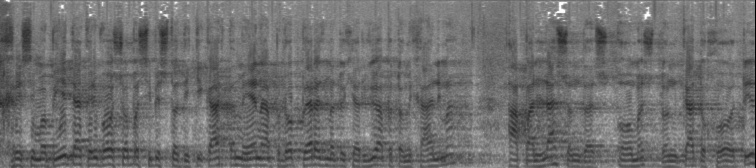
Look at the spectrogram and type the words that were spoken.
Χρησιμοποιείται ακριβώς όπως η πιστοτική κάρτα με ένα απλό πέρασμα του χεριού από το μηχάνημα απαλλάσσοντας όμως τον κάτοχό του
